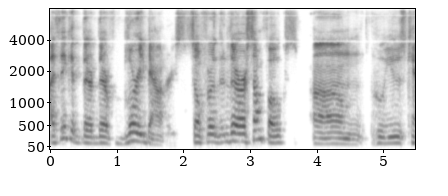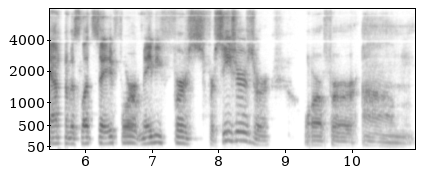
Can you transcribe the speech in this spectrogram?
I think it, they're they're blurry boundaries. So for the, there are some folks um, who use cannabis let's say for maybe for for seizures or or for um,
